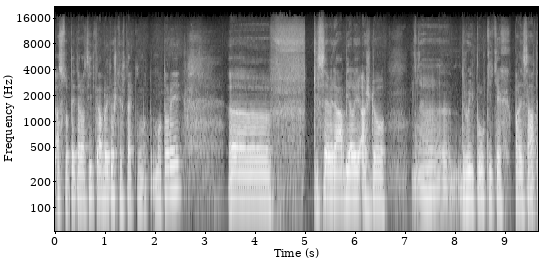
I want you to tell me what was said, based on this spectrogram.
a 125 a byly to čtyřtaktní motory. E, ty se vyráběly až do e, druhé půlky těch 50.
